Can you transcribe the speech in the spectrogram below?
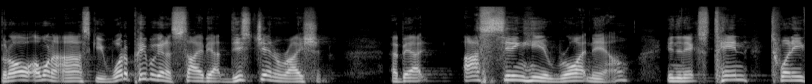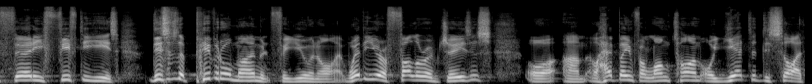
but I, I want to ask you what are people going to say about this generation, about us sitting here right now in the next 10, 20, 30, 50 years. This is a pivotal moment for you and I. Whether you're a follower of Jesus or, um, or have been for a long time or yet to decide,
